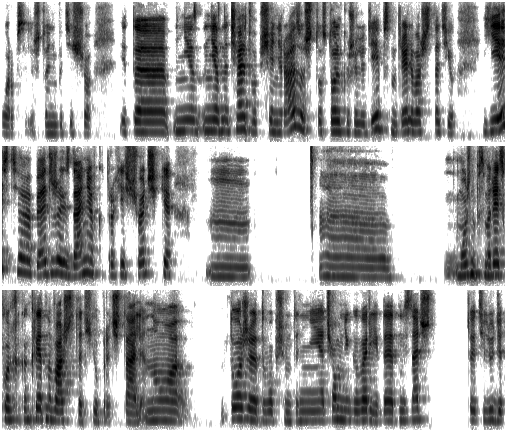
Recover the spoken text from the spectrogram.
Forbes или что-нибудь еще. Это не, не означает вообще ни разу, что столько же людей посмотрели вашу статью. Есть, опять же, издания, в которых есть счетчики, э, можно посмотреть, сколько конкретно вашу статью прочитали, но тоже это, в общем-то, ни о чем не говорит. Да? Это не значит, что эти люди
